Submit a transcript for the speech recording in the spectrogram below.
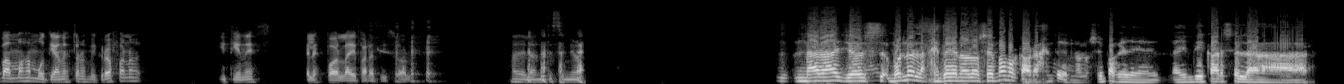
vamos a mutear nuestros micrófonos y tienes el spotlight para ti solo. Adelante, señor. Nada, yo, bueno, la gente que no lo sepa, porque habrá gente que no lo sepa, que le- la indicar se la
